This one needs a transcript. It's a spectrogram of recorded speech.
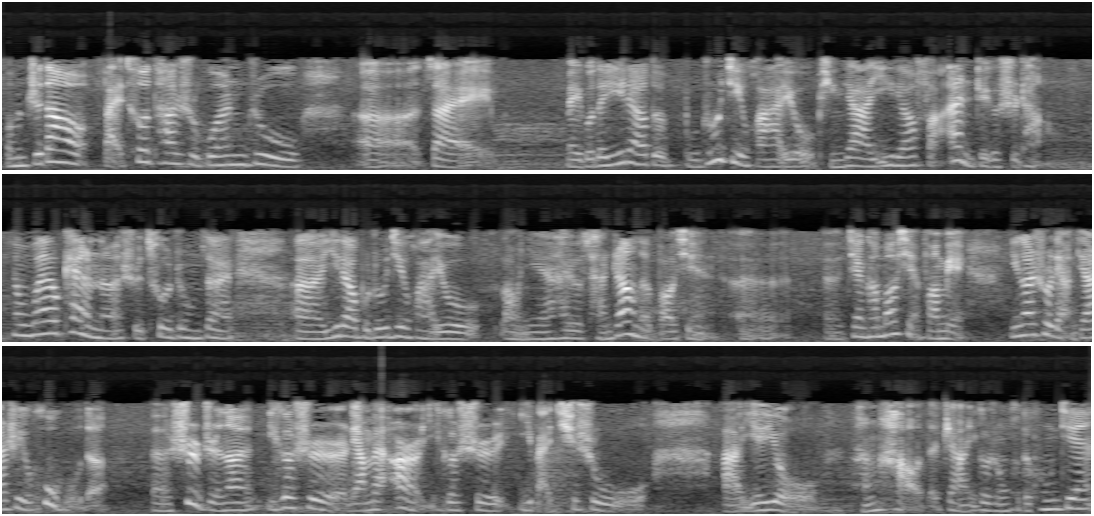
我们知道百特它是关注呃在美国的医疗的补助计划还有平价医疗法案这个市场，那 WellCare 呢是侧重在呃医疗补助计划还有老年还有残障的保险呃呃健康保险方面，应该说两家是有互补的。呃市值呢一个是两百二，一个是一百七十五。啊，也有很好的这样一个融合的空间。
